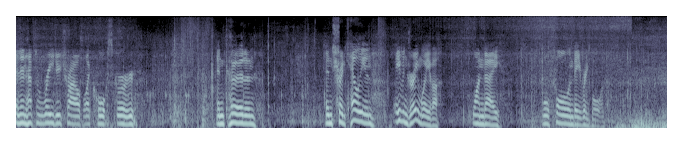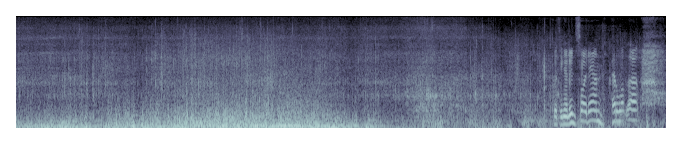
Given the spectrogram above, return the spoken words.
and then have to redo trails like Corkscrew and Curtin and and even Dreamweaver one day will fall and be reborn. Good thing I didn't slow down, pedal up that.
